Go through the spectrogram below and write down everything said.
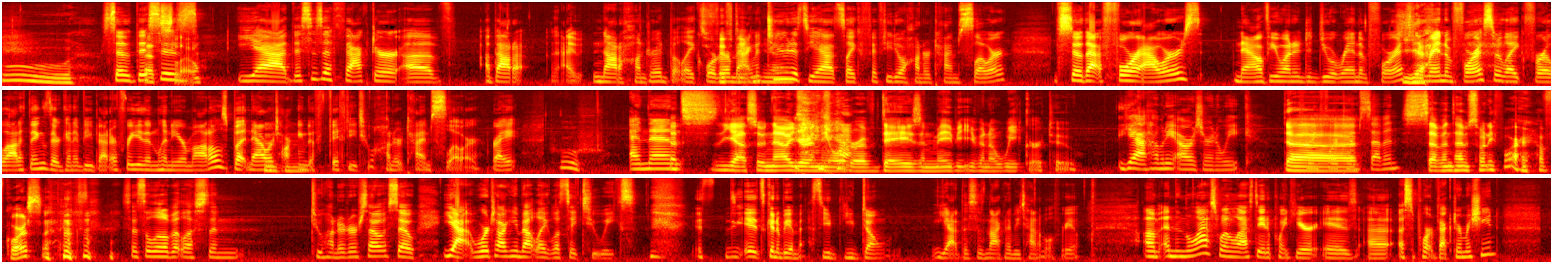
Ooh. So, this That's is, slow. yeah, this is a factor of about a, not a 100, but like order 50, of magnitude. yeah. It's, yeah, it's like 50 to 100 times slower. So, that four hours, now if you wanted to do a random forest, and Yeah. random forests are like for a lot of things, they're going to be better for you than linear models, but now we're Mm-hmm. talking to 50 to 100 times slower, right? And then That's yeah. So now you're in the Yeah. order of days and maybe even a week or two. Yeah, how many hours are in a week? 24 Uh, times 7. seven times twenty-four, of course. So it's a little bit less than 200 or so. So, yeah, we're talking about like let's say 2 weeks. it's it's going to be a mess. You you don't yeah, this is not going to be tenable for you. Um, and then the last one, the last data point here is uh, a support vector machine.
